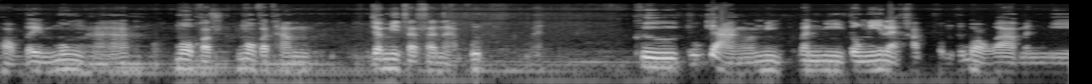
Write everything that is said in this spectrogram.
ออกไปมุ่งหา โมกโมกธรรม จะมีศาสนาพุทธ คือทุกอย่างมันมีมันมีตรงนี้แหละครับ ผมถึงบอกว่ามันมี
